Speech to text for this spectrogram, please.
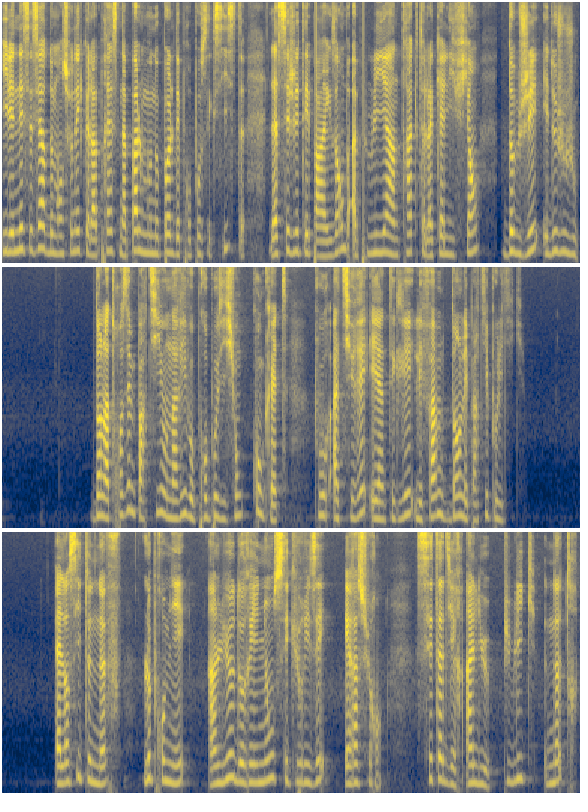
Il est nécessaire de mentionner que la presse n'a pas le monopole des propos sexistes. La CGT, par exemple, a publié un tract la qualifiant d'objet et de joujou. Dans la troisième partie, on arrive aux propositions concrètes pour attirer et intégrer les femmes dans les partis politiques. Elle en cite neuf. Le premier, un lieu de réunion sécurisé et rassurant c'est-à-dire un lieu public, neutre,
